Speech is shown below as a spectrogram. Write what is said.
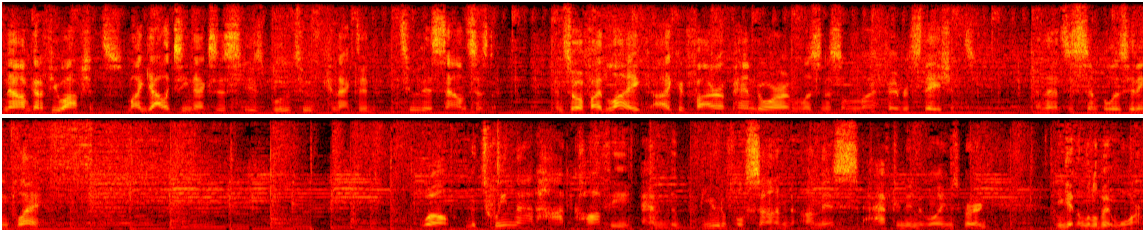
Now, I've got a few options. My Galaxy Nexus is Bluetooth connected to this sound system. And so if I'd like, I could fire up Pandora and listen to some of my favorite stations. And then it's as simple as hitting play. Well, between that hot coffee and the beautiful sun on this afternoon in Williamsburg, I'm getting a little bit warm.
